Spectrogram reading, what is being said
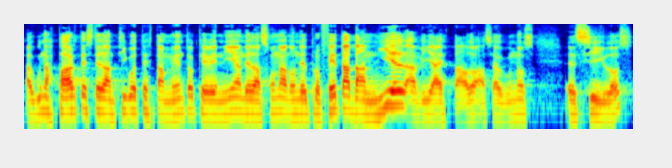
algunas partes del Antiguo Testamento que venían de la zona donde el profeta Daniel había estado hace algunos eh, siglos.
